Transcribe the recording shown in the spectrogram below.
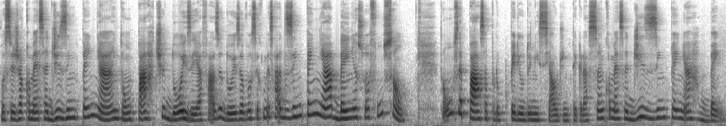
você já começa a desempenhar. Então, parte 2, aí a fase 2 é você começar a desempenhar bem a sua função. Então, você passa para o período inicial de integração e começa a desempenhar bem.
